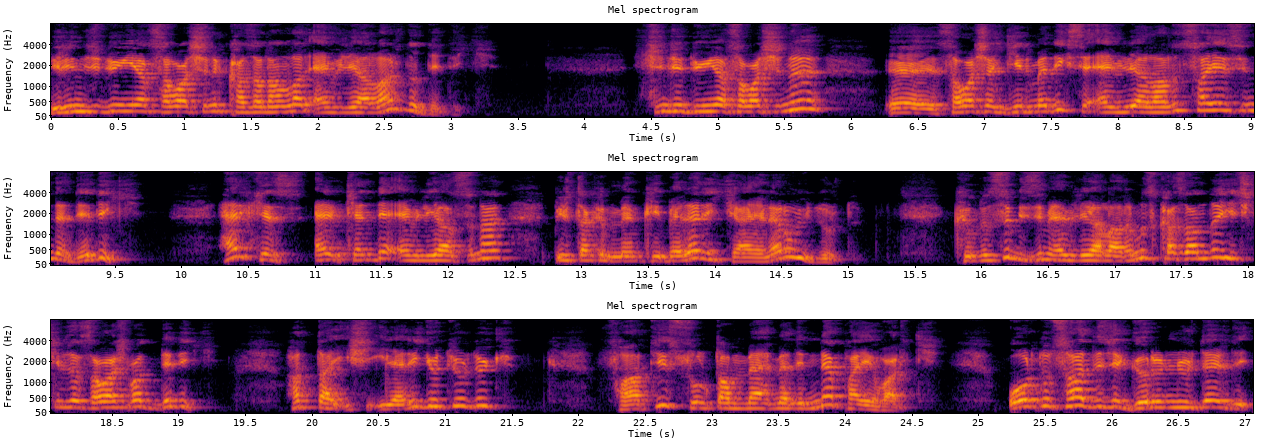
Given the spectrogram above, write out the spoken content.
Birinci Dünya Savaşı'nı kazananlar evliyalardı dedik. İkinci Dünya Savaşı'nı e, savaşa girmedikse evliyaların sayesinde dedik. Herkes ev, kendi evliyasına bir takım menkıbeler, hikayeler uydurdu. Kıbrıs'ı bizim evliyalarımız kazandı, hiç kimse savaşmadı dedik. Hatta işi ileri götürdük. Fatih Sultan Mehmet'in ne payı var ki? Ordu sadece görünürderdi.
